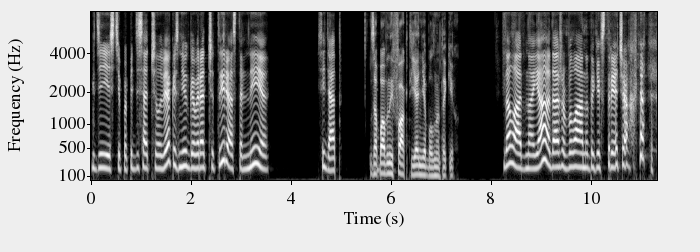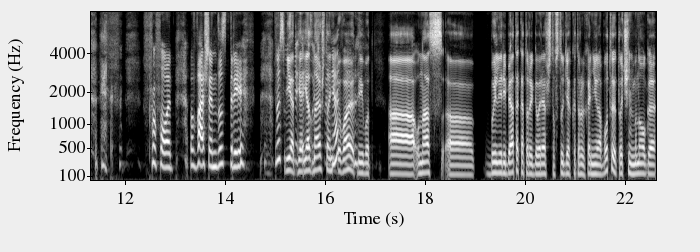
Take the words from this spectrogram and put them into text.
где есть типа 50 человек, из них говорят 4, а остальные сидят. Забавный факт, я не был на таких. Да ладно, я даже была на таких встречах. Вот, в вашей индустрии. Ну, Нет, я, знаю, что они бывают, и вот а, у нас а, были ребята, которые говорят, что в студиях, в которых они работают, очень много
